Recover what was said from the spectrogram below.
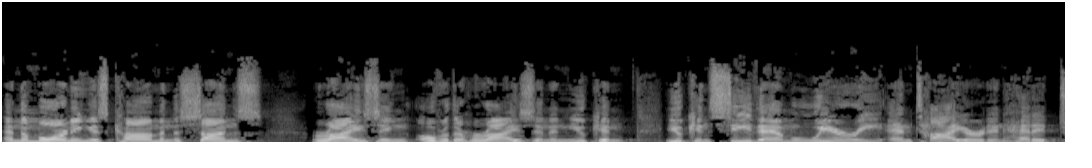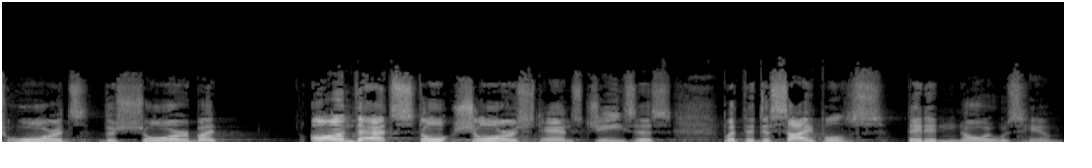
And the morning has come and the sun's rising over the horizon and you can, you can see them weary and tired and headed towards the shore. But on that sto- shore stands Jesus, but the disciples, they didn't know it was him.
